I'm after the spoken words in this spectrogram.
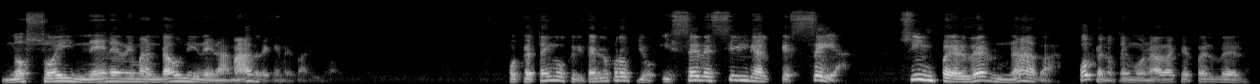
no soy nene demandado ni de la madre que me parió. Porque tengo criterio propio y sé decirle al que sea, sin perder nada, porque no tengo nada que perder,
